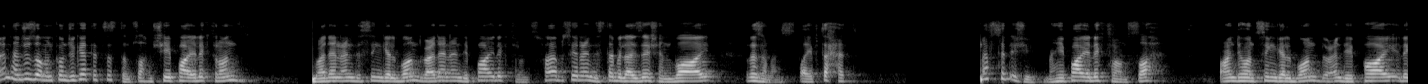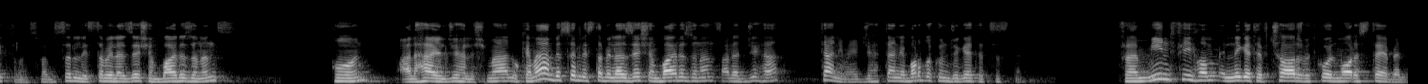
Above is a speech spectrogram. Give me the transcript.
لأنها جزء من conjugated system صح؟ مش هي pi electrons بعدين عندي single bond بعدين عندي pi electrons فبصير عندي stabilization by resonance طيب تحت. نفس الشيء ما هي pi electrons صح؟ وعندي هون single bond وعندي pi electrons فبصير لي stabilization by resonance هون. على هاي الجهة الشمال وكمان بصير لي stabilization by resonance على الجهة الثانية ما هي الجهة الثانية برضه conjugated system فمين فيهم ال negative charge بتكون more stable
